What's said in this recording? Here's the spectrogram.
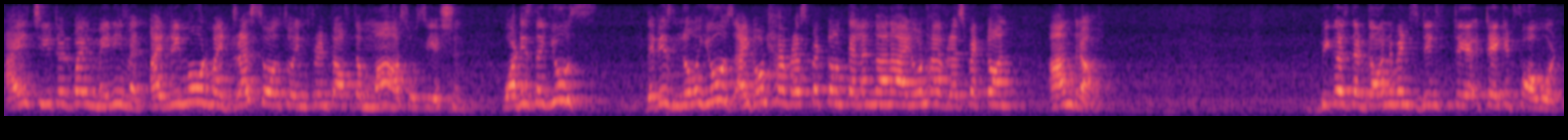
I cheated by many men. I removed my dress also in front of the Ma Association. What is the use? There is no use. I don't have respect on Telangana. I don't have respect on Andhra. Because the governments didn't take it forward.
